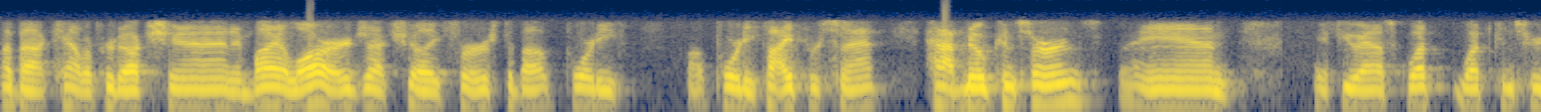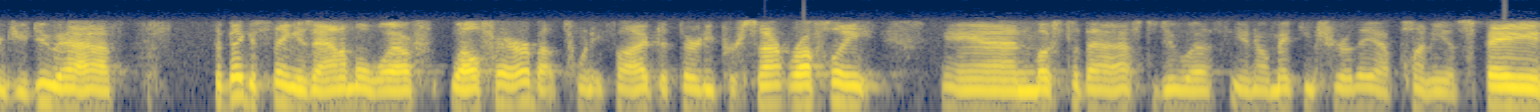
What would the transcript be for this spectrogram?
about cattle production? And by and large, actually, first about 40, uh, 45% have no concerns. And if you ask what, what concerns you do have, the biggest thing is animal welf- welfare, about 25 to 30 percent roughly, and most of that has to do with you know making sure they have plenty of space,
